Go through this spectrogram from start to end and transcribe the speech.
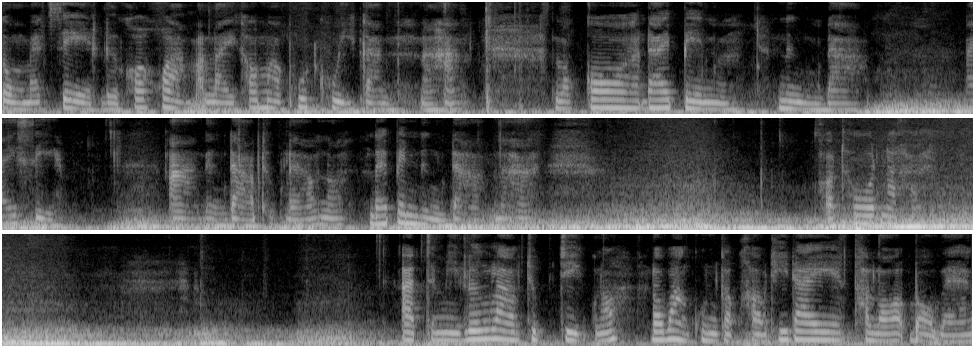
ส่งเมสเซจหรือข้อความอะไรเข้ามาพูดคุยกันนะคะ แล้วก็ได้เป็นหนึ่งดาบไอ้สิ อ่าหนึ่งดาบถูกแล้วเนาะได้เป็นหนึ่งดาบนะคะ ขอโทษนะคะ อาจจะมีเรื่องราวจุกจิกเนาะระหว่างคุณกับเขาที่ได้ทะเลาะเบาะแว้ง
